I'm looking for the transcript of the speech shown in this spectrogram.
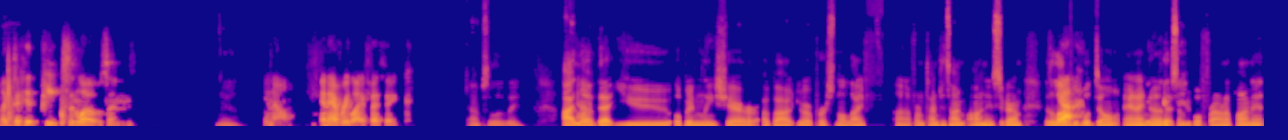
like to hit peaks and lows and yeah, you know in every life i think. Absolutely. I yeah. love that you openly share about your personal life uh, from time to time on Instagram because a lot of people don't, and I know that some people frown upon it,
